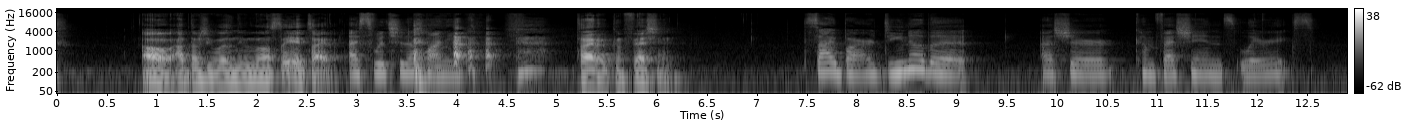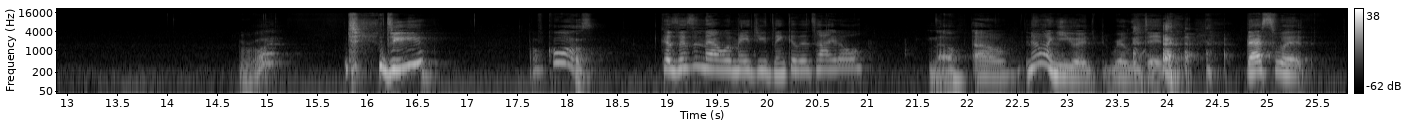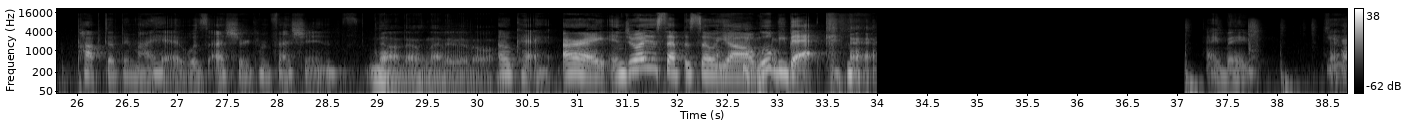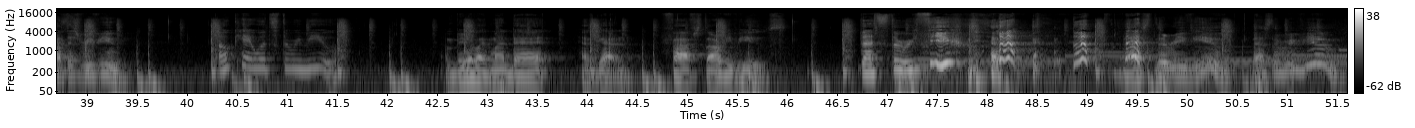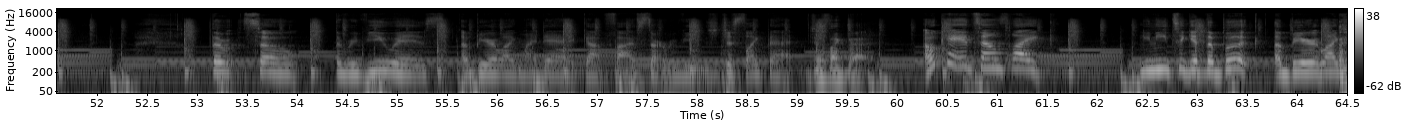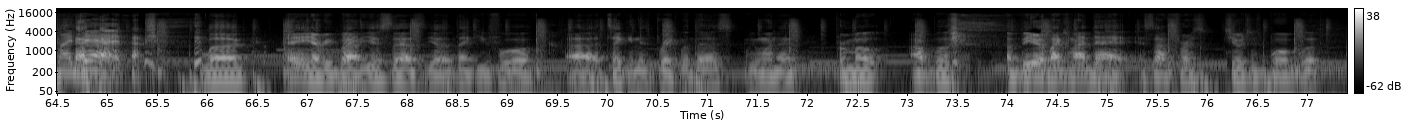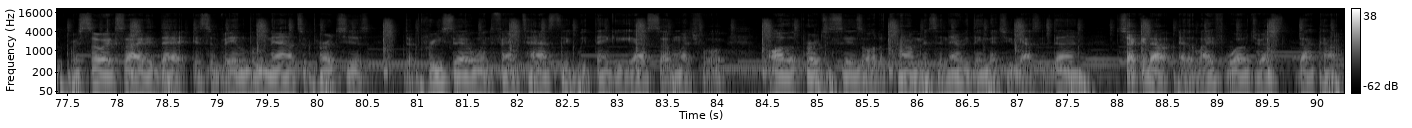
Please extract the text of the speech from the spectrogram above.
Oh, I thought she wasn't even gonna say it title. I switched it up on you. Title Confession. Sidebar, do you know the Usher Confessions lyrics? What? do you? Of course. Because isn't that what made you think of the title? No. Oh, knowing you it really didn't. That's what popped up in my head was Usher Confessions. No, that was not it at all. Okay. All right. Enjoy this episode, y'all. We'll be back. Hey, babe. Check Yes. out this review. okay, what's the review? A beer like my dad has gotten five star reviews. That's the review. That's the review. That's the review. The so the review is a beer like my dad got five star reviews, just like that. Just like that. Okay, it sounds like you need to get the book A Beer Like My Dad. Plug. Hey everybody, it's us. Yo, thank you for uh, taking this break with us. We want to promote our book, A Beer Like My Dad. It's our first children's board book. We're so excited that it's available now to purchase. The pre-sale went fantastic. We thank you guys so much for all the purchases, all the comments, and everything that you guys have done. Check it out at alifewelldressed.com.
